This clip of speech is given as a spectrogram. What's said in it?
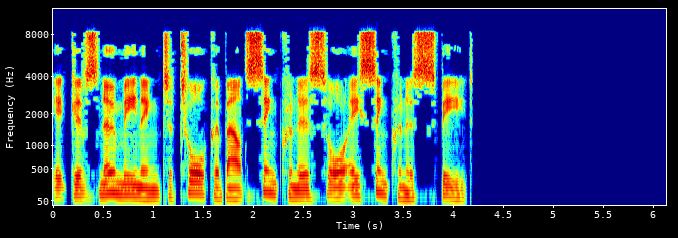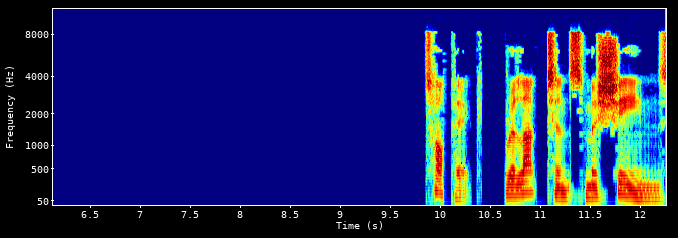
it gives no meaning to talk about synchronous or asynchronous speed. Reluctance machines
